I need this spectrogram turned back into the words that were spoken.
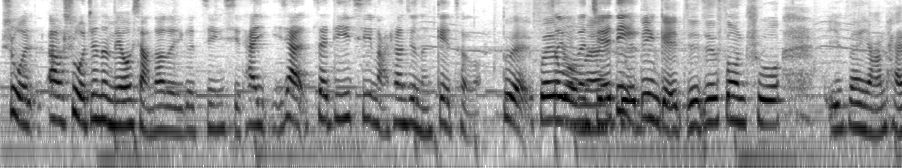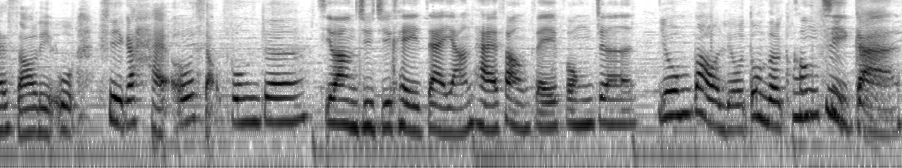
是我啊，是我真的没有想到的一个惊喜。他一下在第一期马上就能 get 了，对，所以我们决定决定给菊菊送出一份阳台小礼物，是一个海鸥小风筝。希望菊菊可以在阳台放飞风筝，拥抱流动的空气感。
